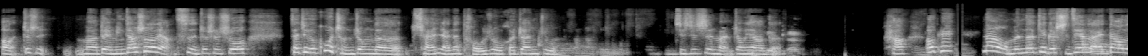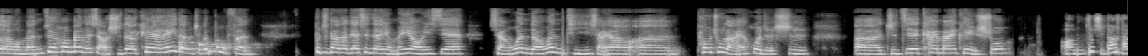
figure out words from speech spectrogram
哦，就是呃对，明娇说了两次，就是说在这个过程中的全然的投入和专注，其实是蛮重要的。好，OK，那我们的这个时间来到了我们最后半个小时的 Q&A 的这个部分，不知道大家现在有没有一些想问的问题，想要呃抛出来，或者是呃直接开麦可以说。嗯，就是刚才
